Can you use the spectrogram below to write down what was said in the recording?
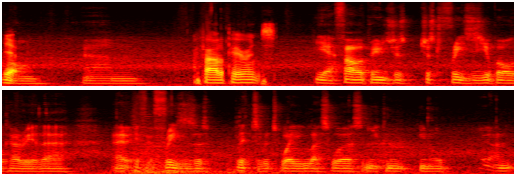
yeah. wrong. Um, Foul appearance. yeah, foul appearance just just freezes your ball carrier there. Uh, if it freezes a blitzer, it's way less worse, and you can you know and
